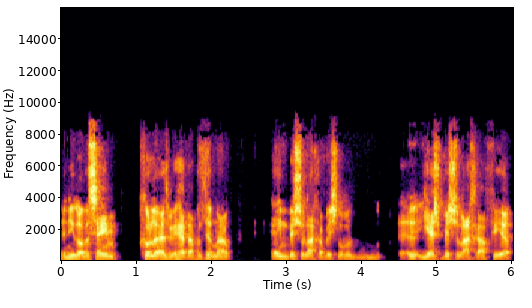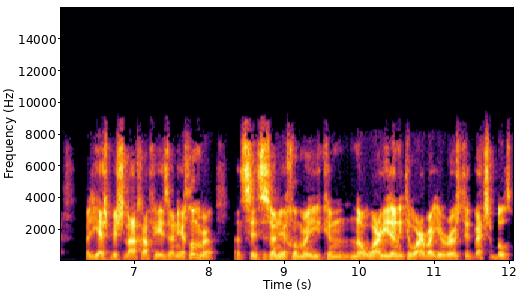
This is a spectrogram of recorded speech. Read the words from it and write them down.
then you've got the same color as we had up until now. Uh, yesh afir, but yesh afir is only a chumrah. And since it's only a chumrah, you can not worry, you don't need to worry about your roasted vegetables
